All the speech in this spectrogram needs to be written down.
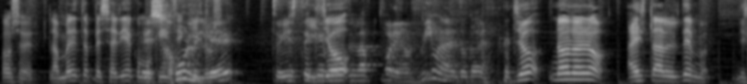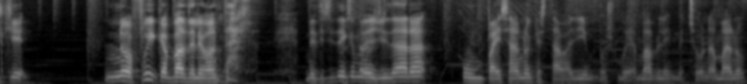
Vamos a ver, la maleta pesaría como es 15 Hulk, kilos. ¿eh? Tuviste Y que yo- ponerla por encima de tu cabeza. Yo, no, no, no, ahí está el tema. Y es que no fui capaz de levantarla. Necesité que me ayudara un paisano que estaba allí, pues muy amable, me echó una mano.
